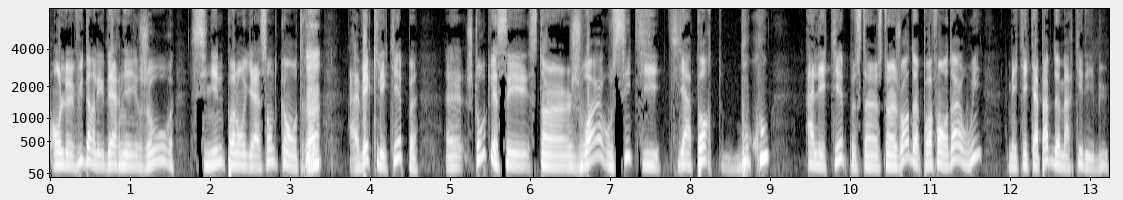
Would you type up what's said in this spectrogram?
on l'a vu dans les derniers jours, signer une prolongation de contrat mhm. avec l'équipe. Euh, je trouve que c'est un joueur aussi qui, qui apporte beaucoup à l'équipe. C'est un, joueur de profondeur, oui, mais qui est capable de marquer des buts.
